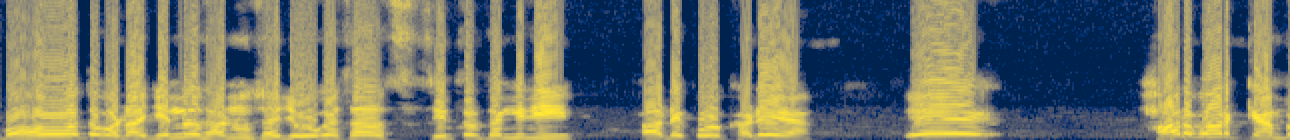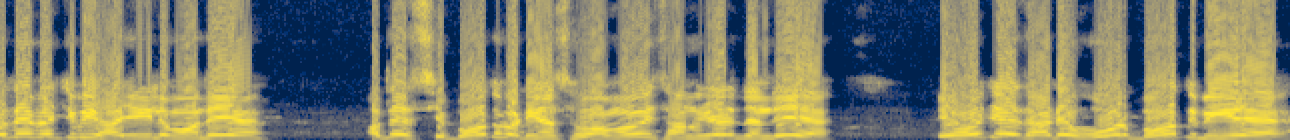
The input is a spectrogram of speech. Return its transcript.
ਬਹੁਤ ਵੱਡਾ, ਜਿਨ੍ਹਾਂ ਦਾ ਸਾਨੂੰ ਸਹਿਯੋਗ ਹੈ, ਸਰ, ਸੀਤਲ ਸਿੰਘ ਜੀ ਸਾਡੇ ਕੋਲ ਖੜੇ ਆ। ਇਹ ਹਰ ਵਾਰ ਕੈਂਪ ਦੇ ਵਿੱਚ ਵੀ ਹਾਜ਼ਰੀ ਲਵਾਉਂਦੇ ਆ ਅਤੇ ਸ- ਬਹੁਤ ਵੱਡੀਆਂ ਸੇਵਾਵਾਂ ਵੀ ਸਾਨੂੰ ਜਿਹੜੇ ਦਿੰਦੇ ਆ। ਇਹੋ ਜਿਹੇ ਸਾਡੇ ਹੋਰ ਬਹੁਤ ਵੀਰ ਹੈ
